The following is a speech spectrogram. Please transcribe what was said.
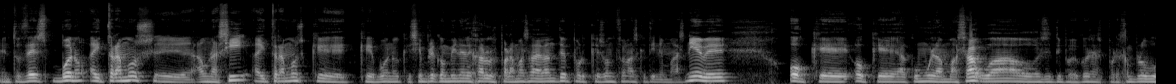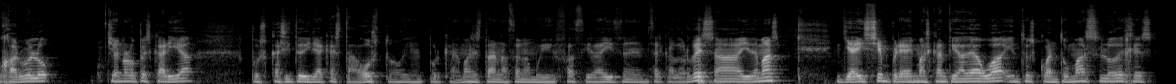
Entonces, bueno, hay tramos, eh, aún así, hay tramos que, bueno, que siempre conviene dejarlos para más adelante porque son zonas que tienen más nieve o que, o que acumulan más agua o ese tipo de cosas. Por ejemplo, Bujaruelo, yo no lo pescaría pues casi te diría que hasta agosto, eh, porque además está en la zona muy fácil, ahí cerca de Ordesa y demás, y ahí siempre hay más cantidad de agua, y entonces cuanto más lo dejes,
